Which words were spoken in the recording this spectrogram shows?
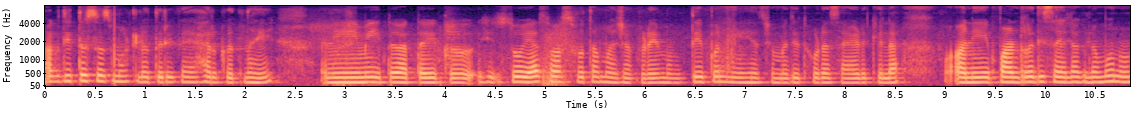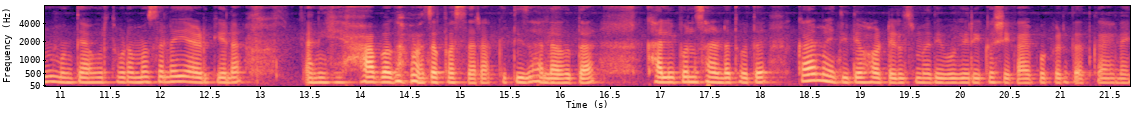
अगदी तसंच म्हटलं तरी काही हरकत नाही. आणि मी इथं आता एक हे सोया सॉस होता माझ्याकडे मग ते पण मी ह्याच्यामध्ये थोडासा ॲड केला. आणि पांढरं दिसायला लागलं म्हणून मग त्यावर थोडा मसालाही ॲड केला. आणि हे- हा बघा माझा पसारा किती झाला होता. खाली पण सांडत होतं. काय माहिती ते हॉटेल्समध्ये वगैरे कसे काय पकडतात काय नाही.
